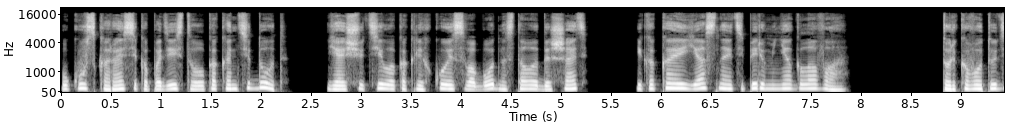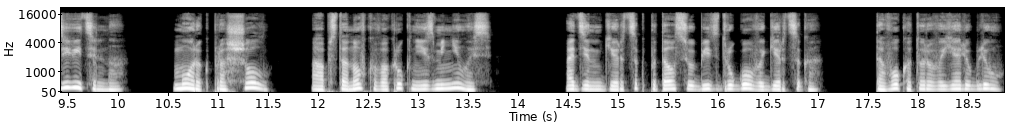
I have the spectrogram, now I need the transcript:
Укус карасика подействовал как антидот. Я ощутила, как легко и свободно стало дышать, и какая ясная теперь у меня голова. Только вот удивительно. Морок прошел, а обстановка вокруг не изменилась. Один герцог пытался убить другого герцога, того, которого я люблю.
